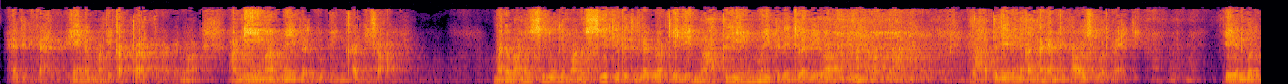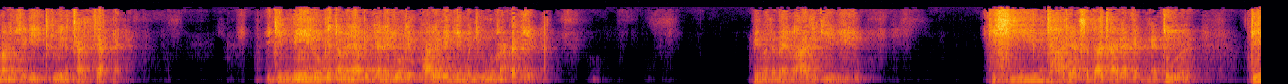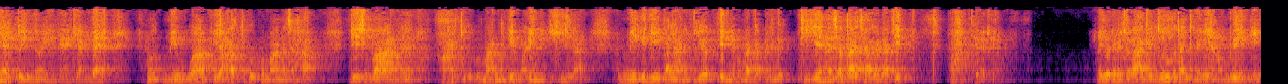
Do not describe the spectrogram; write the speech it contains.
හැදෙන එක හැදෙන. එහෙනම් මම එකක් ප්‍රාර්ථනා කරනවා. අනේ මම මේ කරපු පින්කම් නිසා මට මිනිස් ලෝකේ මිනිස්සියෙක් ඉපදෙන්න ලැබුවා කෙලින්ම 40න්ම ඉපදෙන්න ලැබේවා. 40 වෙනකන් නම් ඇමරිකාවේ ෂුවර් නැහැ කියලා. ඒ වෙනකොට මිනිස්සුගේ ඉතුරු වෙන චරිතයක් නැහැ. ඉතින් මේ ලෝකේ තමයි අපි කියන්නේ ලෝකේ පළවෙනිම දිනු රට කියලා. මේව තමයි රාජකීය විහිළු. කිසිම චාරයක් සදාචාරයක් නැතුව තියතු ඉන්නවයි නෑ කියන්න බෑ. නමුත් මෙව්වා අපි ආර්ථික උපමාන සහ දේශපාලන ආර්ථික උපමාන දිගේ වරින්න ගිහිල්ලා අපි මේකදී බලන්න ගියොත් වෙන්නේ මොකද අපි ළඟ තියෙන සදාචාර ගති පහත් වෙනවා. ඒකට විතර රාගේ දුරු කරන්න නෙවෙයි හම්බ වෙන්නේ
